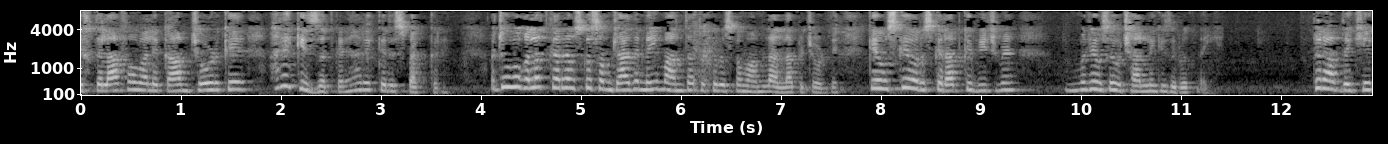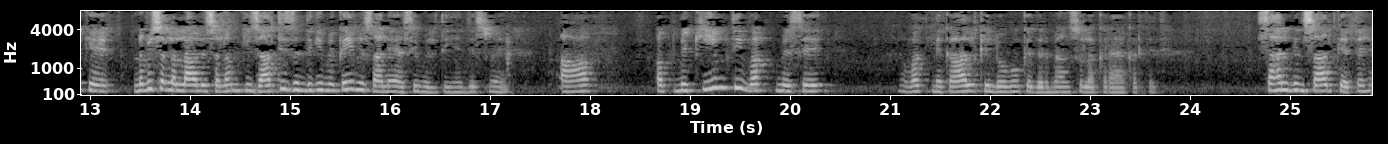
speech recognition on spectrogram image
اختلافوں والے کام چھوڑ کے ہر ایک کی عزت کریں، ہر ایک کی ریسپیکٹ کریں۔ اور جو وہ غلط کر رہا ہے، اس کو سمجھا دے نہیں مانتا تو پھر اس کا معاملہ اللہ پہ چھوڑ دے کہ اس کے اور اس کے رب کے بیچ میں مجھے اسے اچھالنے کی ضرورت نہیں۔ ہے پھر آپ دیکھیے کہ نبی صلی اللہ علیہ وسلم کی ذاتی زندگی میں کئی مثالیں ایسی ملتی ہیں جس میں آپ اپنے قیمتی وقت میں سے وقت نکال کے لوگوں کے درمیان صلاح کرایا کرتے تھے۔ سہل بن سعد کہتے ہیں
